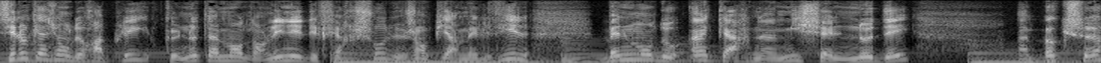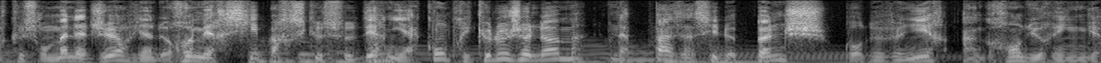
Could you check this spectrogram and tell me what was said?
C'est l'occasion de rappeler que, notamment dans L'aîné des fers chauds de Jean-Pierre Melville, Belmondo incarne un Michel Naudet, un boxeur que son manager vient de remercier parce que ce dernier a compris que le jeune homme n'a pas assez de punch pour devenir un grand du ring.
